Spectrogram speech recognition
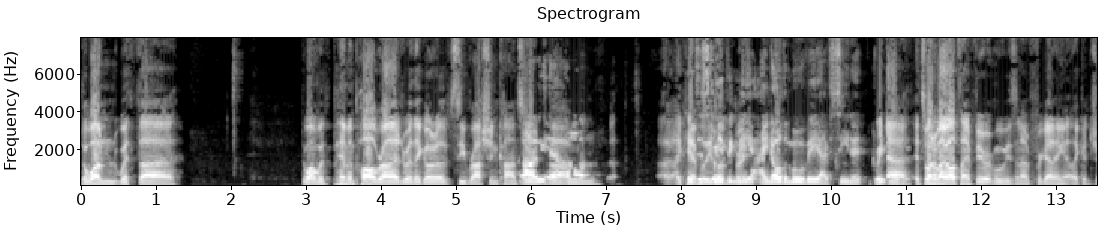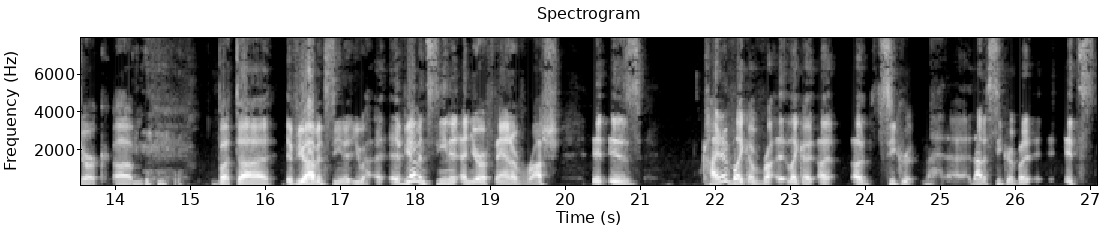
the one with uh the one with him and Paul Rudd, where they go to see Russian concert. Oh yeah. Um, Um, I I can't it's escaping me. I know the movie. I've seen it. Great Yeah, movie. it's one of my all-time favorite movies, and I'm forgetting it like a jerk. Um, but uh, if you haven't seen it, you if you haven't seen it and you're a fan of Rush, it is kind of like a like a a, a secret, not a secret, but it's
